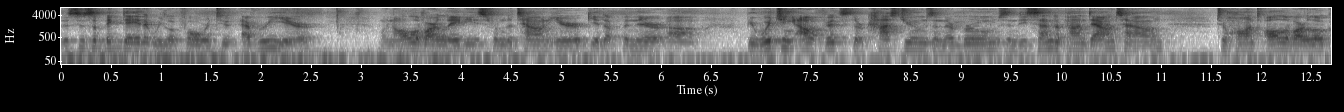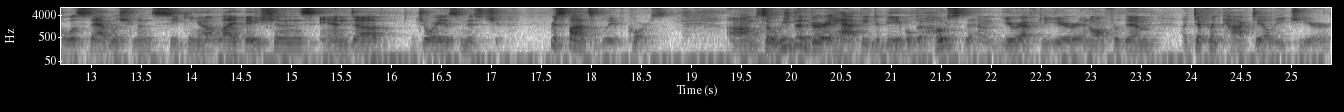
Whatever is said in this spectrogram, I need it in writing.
this is a big day that we look forward to every year when all of our ladies from the town here get up in their uh, bewitching outfits, their costumes, and their brooms and descend upon downtown to haunt all of our local establishments, seeking out libations and uh, joyous mischief. Responsibly, of course. Um, so we've been very happy to be able to host them year after year and offer them a different cocktail each year.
